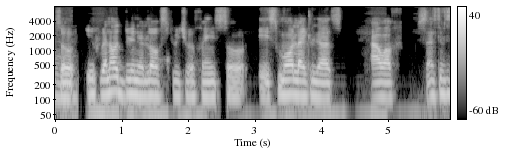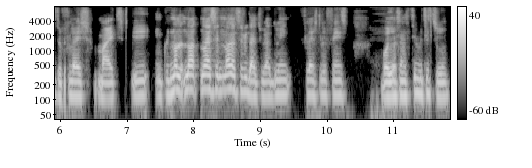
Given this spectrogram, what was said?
So if we're not doing a lot of spiritual things, so it's more likely that our sensitivity to flesh might be increased. Not not not necessarily, not necessarily that we are doing fleshly things, but your sensitivity to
